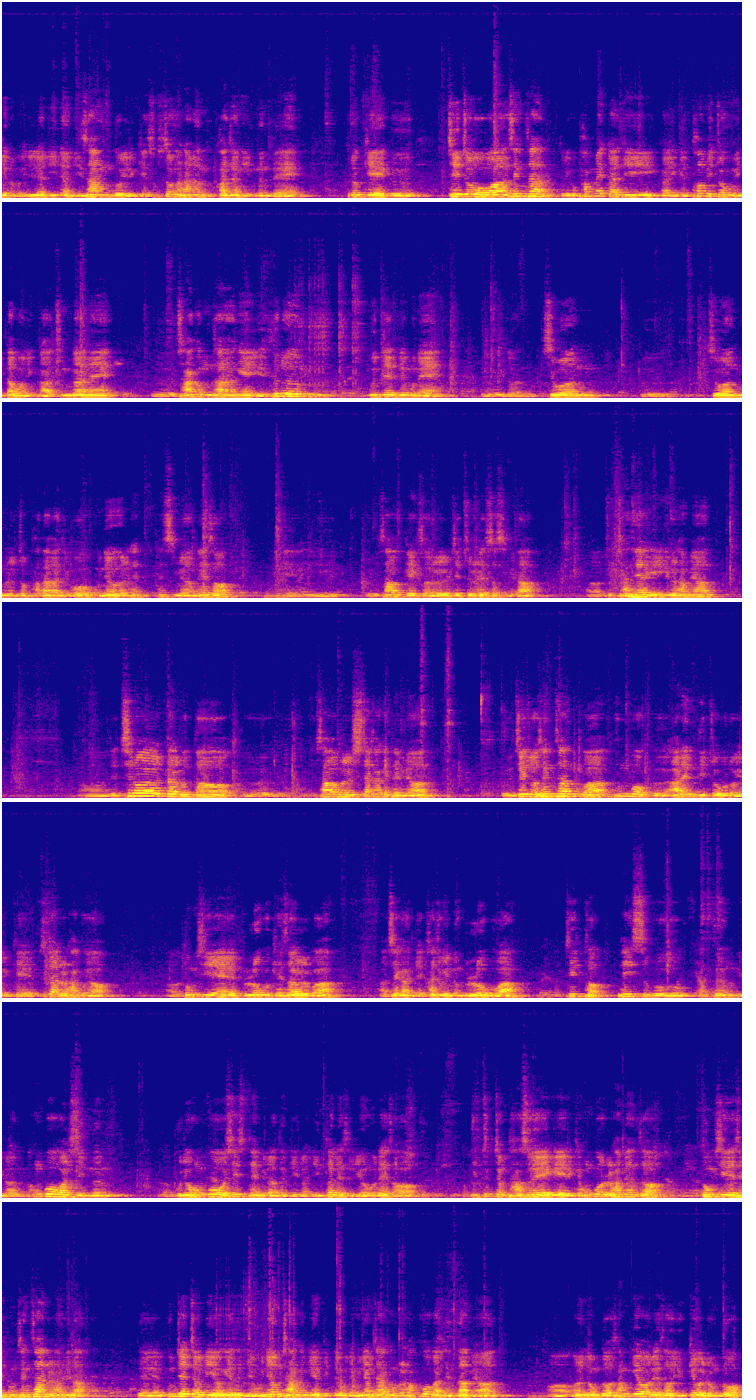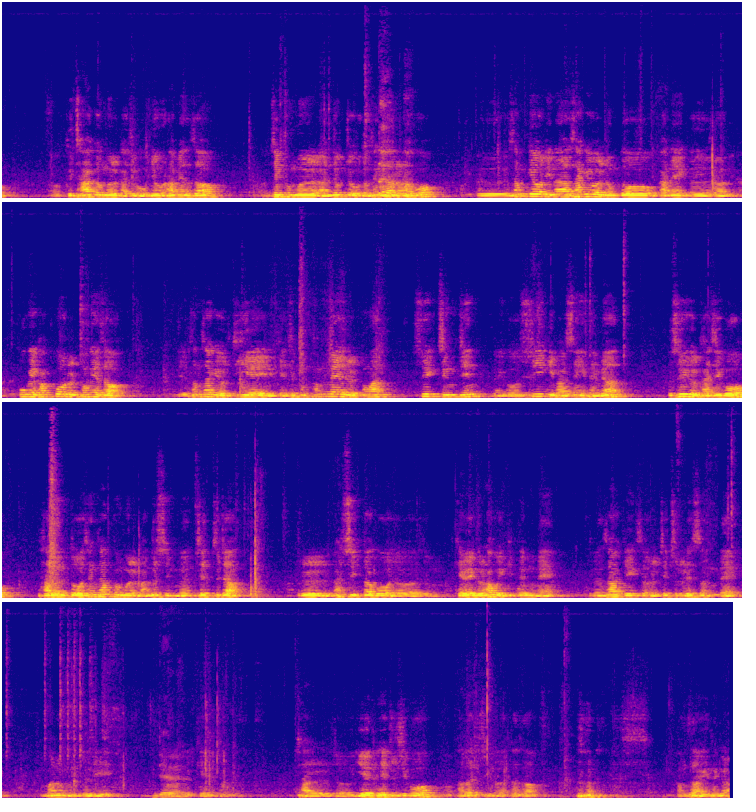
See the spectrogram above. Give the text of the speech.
뭐 1년, 2년 이상도 이렇게 숙성을 하는 과정이 있는데 그렇게 그 제조와 생산 그리고 판매까지가 이게 텀이 조금 있다 보니까 중간에 그 자금상의 이 흐름 문제 때문에 그 이런 지원 그 지원을 좀 받아가지고 운영을 했, 했으면 해서 예, 이 그 사업 계획서를 제출을 했었습니다. 어, 좀 자세하게 얘기를 하면 7월 달부터 그 사업을 시작하게 되면 그 제조 생산과 품목 그 R&D 쪽으로 이렇게 투자를 하고요. 어, 동시에 블로그 개설과 아, 제가 이제 가지고 있는 블로그와 트위터, 페이스북 같은 이런 홍보할 수 있는 어, 무료 홍보 시스템이라든지 이런 인터넷을 이용을 해서 불특정 다수에게 이렇게 홍보를 하면서 동시에 제품 생산을 합니다. 네, 문제점이 여기에서 이제 운영 자금이었기 때문에 운영 자금을 확보가 된다면 어, 어느 정도 3개월에서 6개월 정도 어, 그 자금을 가지고 운영을 하면서 제품을 안정적으로 생산을 하고 그 3개월이나 4개월 정도 간의 그런 고객 확보를 통해서 이제 3, 4개월 뒤에 이렇게 제품 판매를 통한 수익 증진 그리고 수익이 발생이 되면 그 수익을 가지고 다른 또 생산품을 만들 수 있는 재투자 를 할 수 있다고 저좀 계획을 하고 있기 때문에 이런 사업 계획서를 제출을 했었는데 많은 분들이 네. 어, 이렇게 좀잘 이해를 해주시고 어, 받아주신 것 같아서 감사하게 생각.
